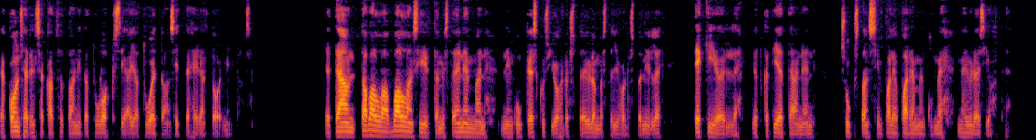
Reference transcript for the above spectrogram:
Ja konsernissa katsotaan niitä tuloksia ja tuetaan sitten heidän toimintaansa. Ja tämä on tavallaan vallan siirtämistä enemmän niin kuin keskusjohdosta ja ylemmästä johdosta niille tekijöille, jotka tietää ne substanssin paljon paremmin kuin me, me yleisjohtajat.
